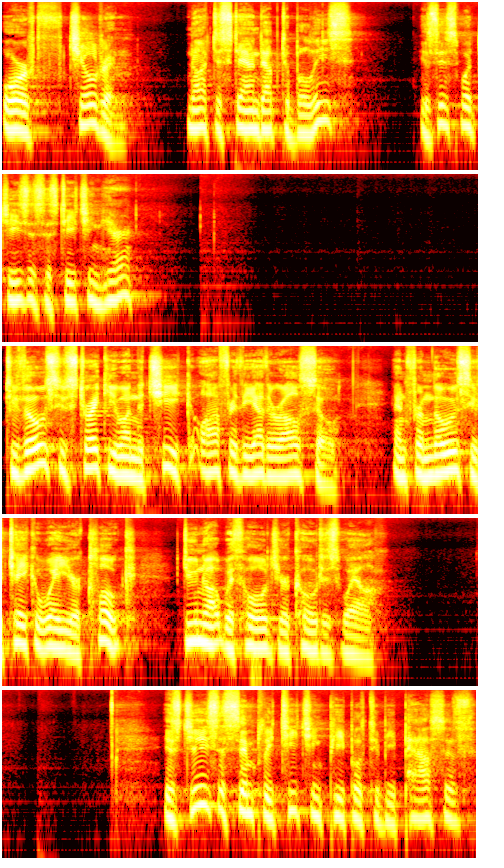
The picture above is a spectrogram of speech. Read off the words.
Or children not to stand up to bullies? Is this what Jesus is teaching here? To those who strike you on the cheek, offer the other also. And from those who take away your cloak, do not withhold your coat as well. Is Jesus simply teaching people to be passive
